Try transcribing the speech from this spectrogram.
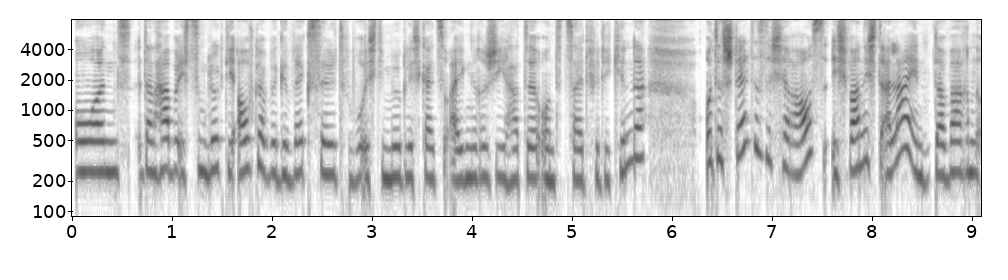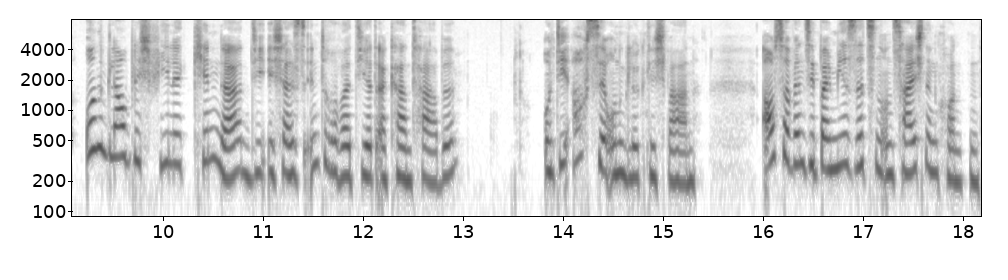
Und dann habe ich zum Glück die Aufgabe gewechselt, wo ich die Möglichkeit zur Eigenregie hatte und Zeit für die Kinder. Und es stellte sich heraus, ich war nicht allein. Da waren unglaublich viele Kinder, die ich als introvertiert erkannt habe und die auch sehr unglücklich waren. Außer wenn sie bei mir sitzen und zeichnen konnten.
